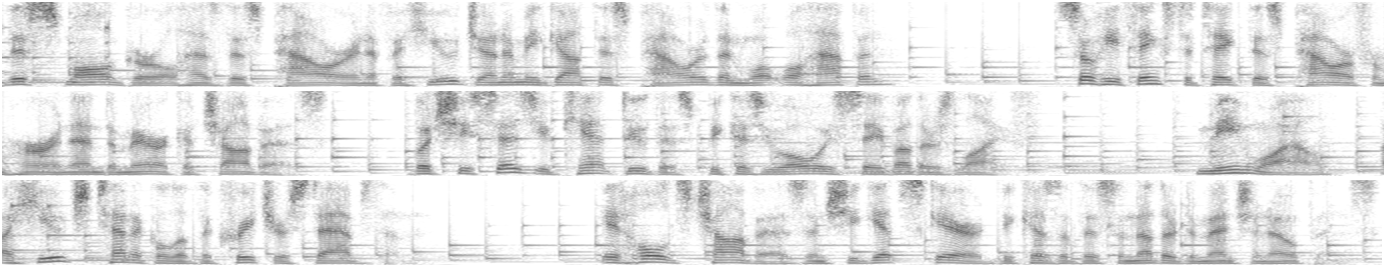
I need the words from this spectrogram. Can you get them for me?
This small girl has this power, and if a huge enemy got this power, then what will happen? So he thinks to take this power from her and end America Chavez. But she says you can't do this because you always save others' life. Meanwhile, a huge tentacle of the creature stabs them. It holds Chavez and she gets scared because of this another dimension opens.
